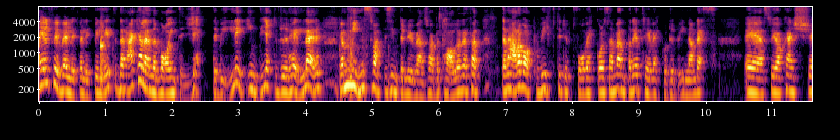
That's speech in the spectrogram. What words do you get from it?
Elf är väldigt, väldigt billigt. Den här kalendern var inte jättebillig, inte jättedyr heller. Jag minns faktiskt inte nu ens vad jag betalade för att den här har varit på vift i typ två veckor och sen väntade jag tre veckor typ innan dess. Eh, så jag kanske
